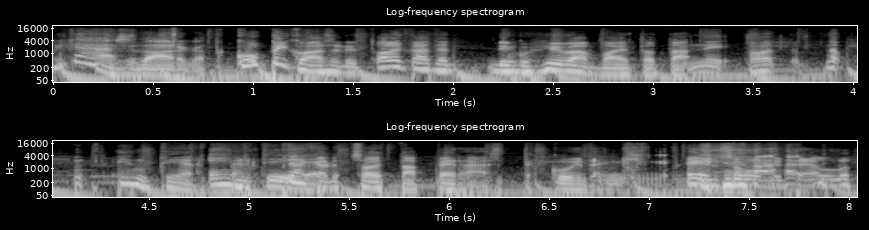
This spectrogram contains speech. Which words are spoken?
Mitähän se tarkoittaa? kumpikohan se nyt, olikohan se niinku hyvä vai tota... Niin. No, en tiedä. En tiedä. Pitääkö nyt soittaa perään sitten kuitenkin? En suunnitellut.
